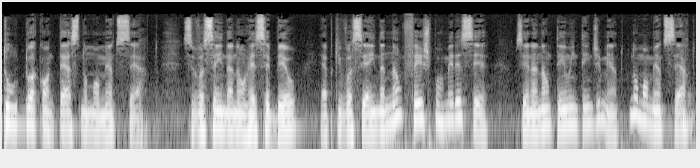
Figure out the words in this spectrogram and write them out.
Tudo acontece no momento certo. Se você ainda não recebeu, é porque você ainda não fez por merecer. Você ainda não tem o um entendimento. No momento certo,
